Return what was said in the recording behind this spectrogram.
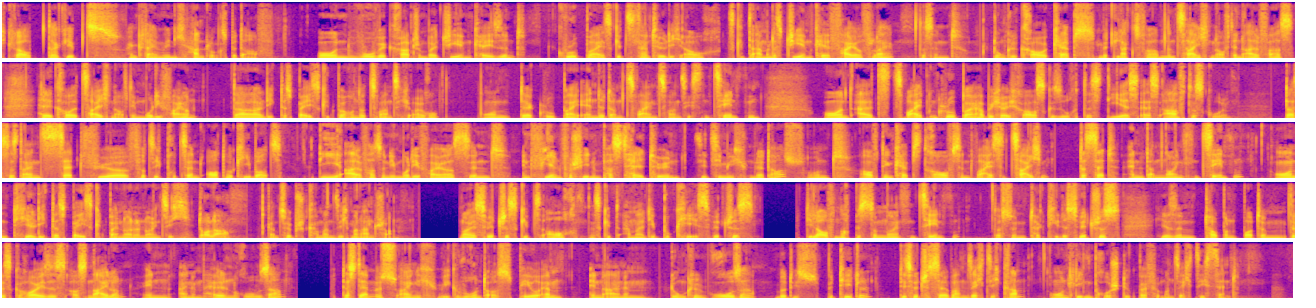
Ich glaube, da gibt's ein klein wenig Handlungsbedarf. Und wo wir gerade schon bei GMK sind, Group Buys gibt es natürlich auch. Es gibt einmal das GMK Firefly. Das sind dunkelgraue Caps mit lachsfarbenen Zeichen auf den Alphas, hellgraue Zeichen auf den Modifiern. Da liegt das Basekit bei 120 Euro und der Group Buy endet am 22.10. Und als zweiten Group Buy habe ich euch rausgesucht das DSS After School. Das ist ein Set für 40% Auto-Keyboards. Die Alphas und die Modifiers sind in vielen verschiedenen Pastelltönen. Sieht ziemlich nett aus und auf den Caps drauf sind weiße Zeichen. Das Set endet am 9.10. und hier liegt das Basekit bei 99 Dollar. Ganz hübsch, kann man sich mal anschauen. Neue Switches gibt es auch. Es gibt einmal die Bouquet-Switches. Die laufen noch bis zum 9.10. Das sind taktile Switches. Hier sind Top und Bottom des Gehäuses aus Nylon in einem hellen Rosa. Der Stem ist eigentlich wie gewohnt aus POM in einem dunkelrosa, würde ich es betiteln. Die Switches selber haben 60 Gramm und liegen pro Stück bei 65 Cent.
